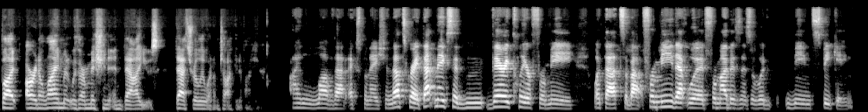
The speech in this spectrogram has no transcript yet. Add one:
but are in alignment with our mission and values. That's really what I'm talking about here. I love that explanation. That's great. That makes it very clear for me what that's about. For me, that would, for my business, it would mean speaking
